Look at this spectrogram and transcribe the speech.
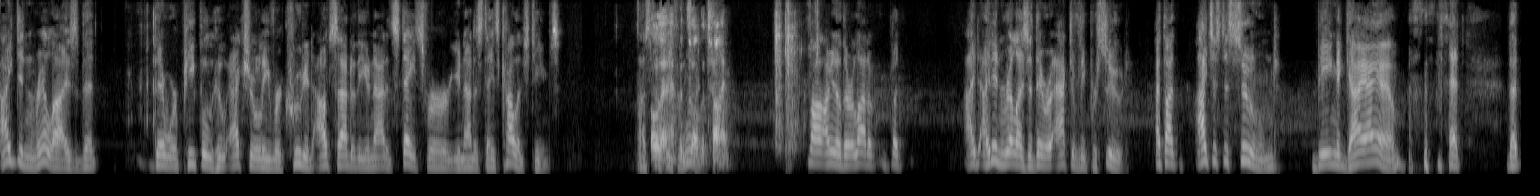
I didn't realize that there were people who actually recruited outside of the United States for United States college teams. Uh, oh, that happens all the time. Well, I mean, there are a lot of, but I, I didn't realize that they were actively pursued. I thought I just assumed, being the guy I am, that that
